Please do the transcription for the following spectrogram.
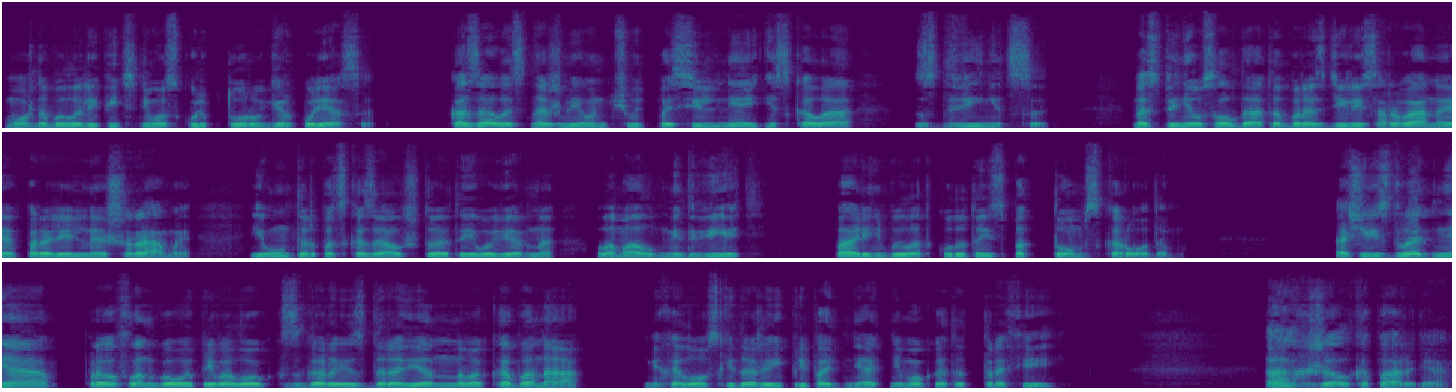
можно было лепить с него скульптуру Геркулеса. Казалось, нажми он чуть посильней, и скала сдвинется. На спине у солдата бороздились рваные параллельные шрамы, и Унтер подсказал, что это его верно ломал медведь. Парень был откуда-то из-под Томска родом. А через два дня правофланговый приволок с горы здоровенного кабана. Михайловский даже и приподнять не мог этот трофей. Ах, жалко парня.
